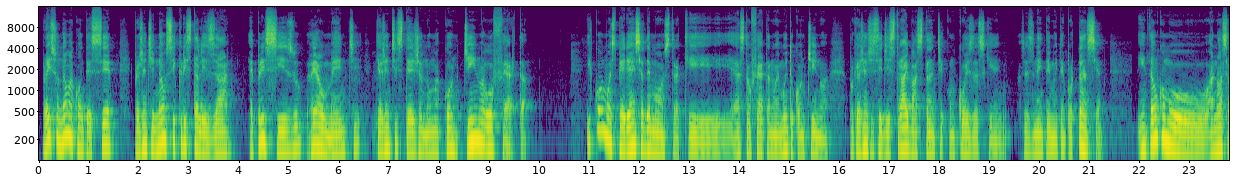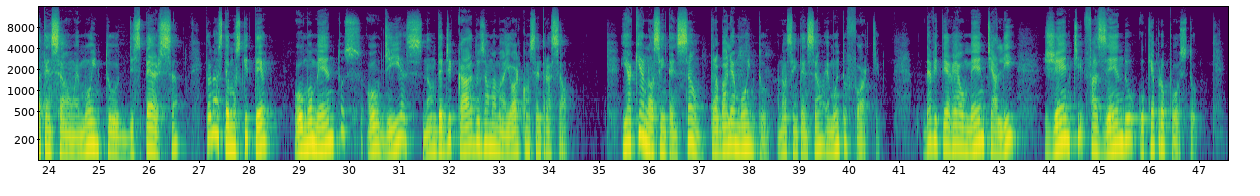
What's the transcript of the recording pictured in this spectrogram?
Para isso não acontecer, para a gente não se cristalizar é preciso realmente que a gente esteja numa contínua oferta. E como a experiência demonstra que esta oferta não é muito contínua, porque a gente se distrai bastante com coisas que às vezes nem tem muita importância, então, como a nossa atenção é muito dispersa, então nós temos que ter ou momentos ou dias não dedicados a uma maior concentração. E aqui a nossa intenção trabalha muito, a nossa intenção é muito forte. Deve ter realmente ali gente fazendo o que é proposto.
